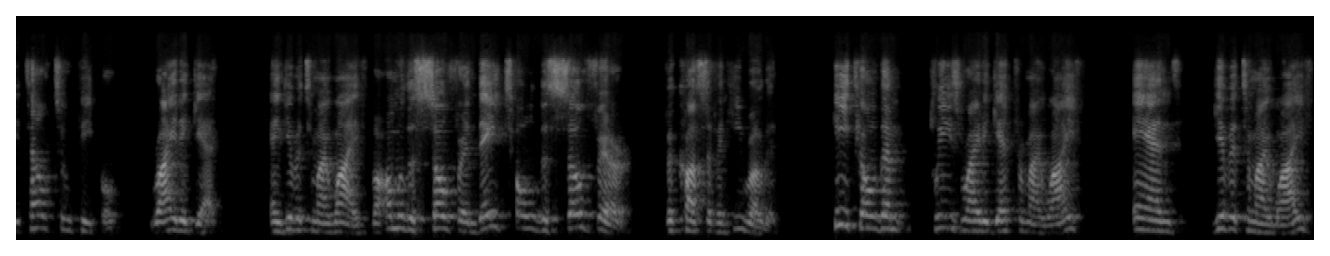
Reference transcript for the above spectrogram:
you tell two people, write a get and give it to my wife, but Amul the sofer, and they told the sofer because of it, he wrote it. He told them, please write a get for my wife and give it to my wife.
